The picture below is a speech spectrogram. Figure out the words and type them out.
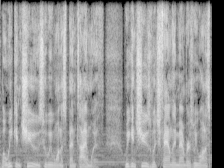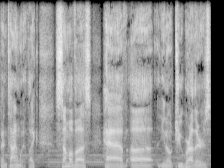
but we can choose who we want to spend time with. We can choose which family members we want to spend time with. Like some of us have, uh, you know, two brothers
